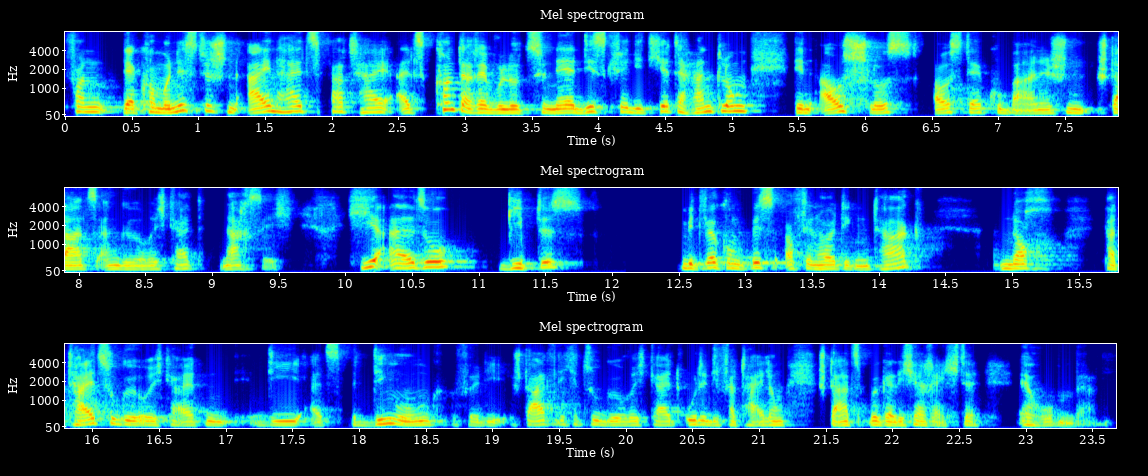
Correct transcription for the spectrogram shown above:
von der kommunistischen Einheitspartei als konterrevolutionär diskreditierte Handlungen den Ausschluss aus der kubanischen Staatsangehörigkeit nach sich. Hier also gibt es mit Wirkung bis auf den heutigen Tag noch Parteizugehörigkeiten, die als Bedingung für die staatliche Zugehörigkeit oder die Verteilung staatsbürgerlicher Rechte erhoben werden.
